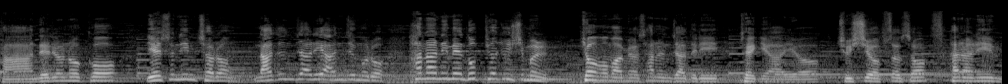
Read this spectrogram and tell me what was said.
다 내려놓고 예수님처럼 낮은 자리에 앉음으로 하나님의 높여주심을 경험하며 사는 자들이 되게 하여 주시옵소서 하나님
